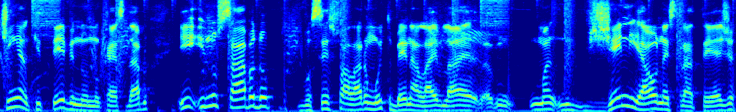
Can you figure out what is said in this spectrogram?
tinha, que teve no, no KSW. E, e, no sábado, vocês falaram muito bem na live lá, é, uma, genial na estratégia,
